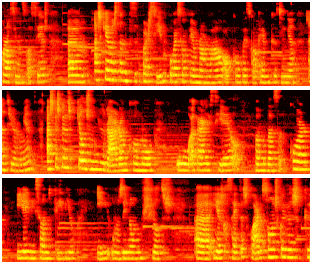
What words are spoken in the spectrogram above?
próximo de vocês, um, acho que é bastante parecido com o VSCOCAM normal ou com o VSCOCAM que eu tinha anteriormente. Acho que as coisas que eles melhoraram, como o HSL, a mudança de cor e a edição de vídeo e os inúmeros filtros uh, e as receitas, claro, são as coisas que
